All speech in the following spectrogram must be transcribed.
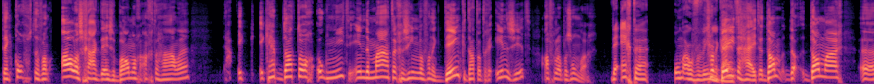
ten koste van alles ga ik deze bal nog achterhalen. Ja, ik, ik heb dat toch ook niet in de mate gezien waarvan ik denk dat het erin zit afgelopen zondag. De echte onoverwinnelijkheid. Verbeterheid. Dan, dan, dan maar eh,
